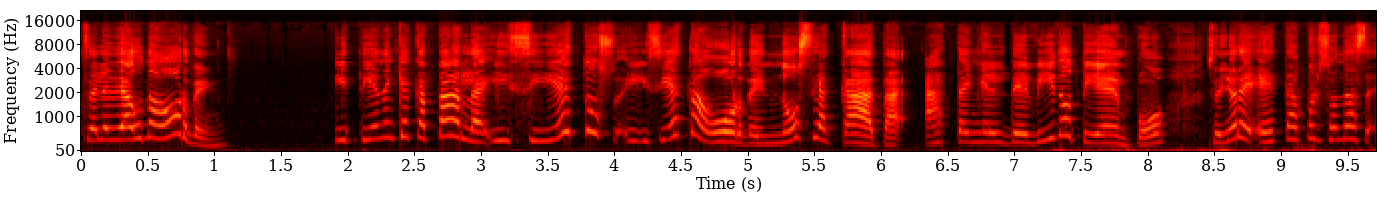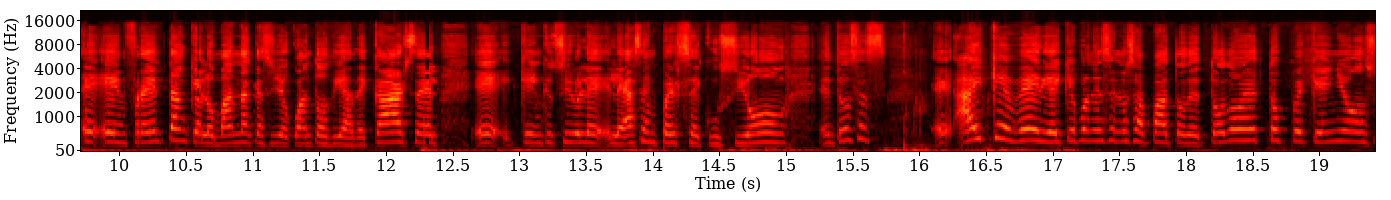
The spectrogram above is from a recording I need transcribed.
se le da una orden y tienen que acatarla. Y si estos, y si esta orden no se acata hasta en el debido tiempo, señores, estas personas eh, enfrentan que lo mandan, qué sé yo, cuántos días de cárcel, eh, que inclusive le, hacen persecución. Entonces, eh, hay que ver y hay que ponerse en los zapatos de todos estos pequeños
